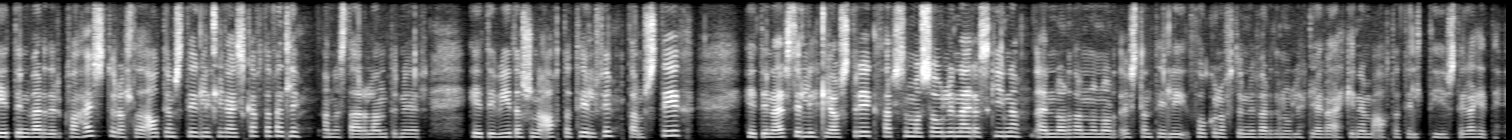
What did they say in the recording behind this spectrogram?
hitin verður hvað hæstur, alltaf átján stig líklega í skaftafelli. Annar staðar á landinu er hiti víða svona 8 til 15 stig. Hitin er sér líklega á stryk þar sem að sóli næra skína en norðan og norðaustan til í þókuloftunni verður nú líklega ekki nema 8 til 10 stiga hiti.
